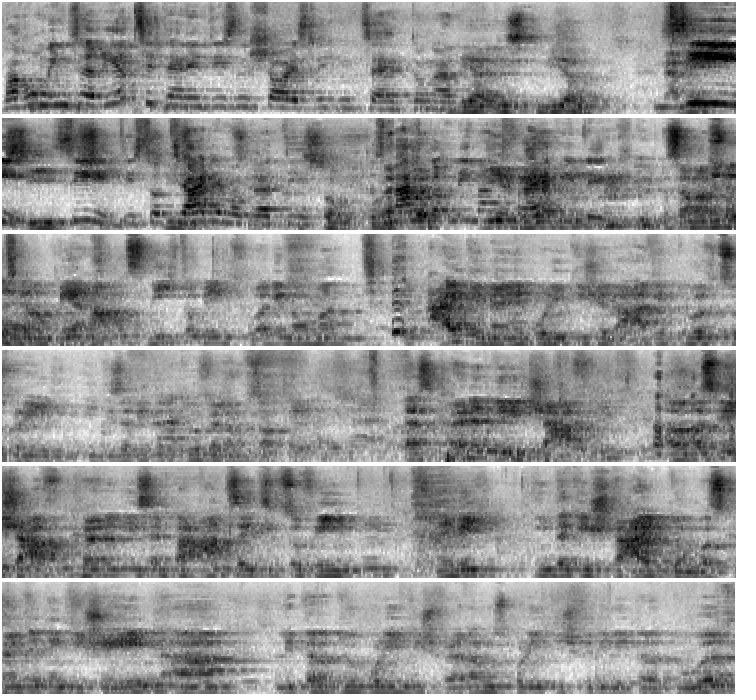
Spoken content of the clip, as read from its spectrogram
Warum inseriert sie denn in diesen scheußlichen Zeitungen? Wer ist wir? Nein, Sie, Sie, Sie, die Sozialdemokratie. So. Das macht doch niemand wir, freiwillig. das haben wir, so, wir haben uns nicht unbedingt vorgenommen, die allgemeine politische Lage durchzukriegen in dieser Literaturförderungssache. Das können wir nicht schaffen, aber was wir schaffen können, ist ein paar Ansätze zu finden, nämlich in der Gestaltung. Was könnte denn geschehen, äh, literaturpolitisch, förderungspolitisch für die Literatur?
